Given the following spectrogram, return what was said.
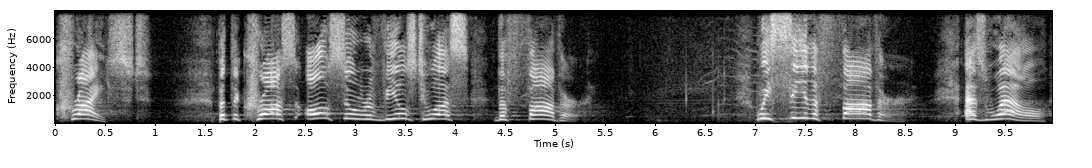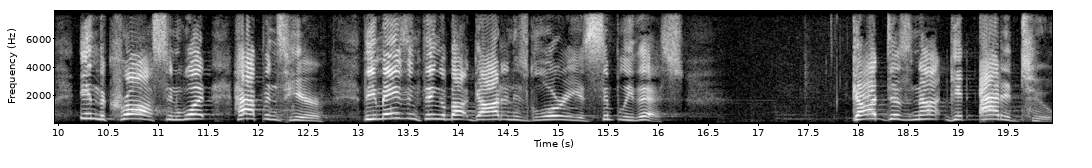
Christ, but the cross also reveals to us the Father. We see the Father as well in the cross and what happens here. The amazing thing about God and His glory is simply this God does not get added to,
